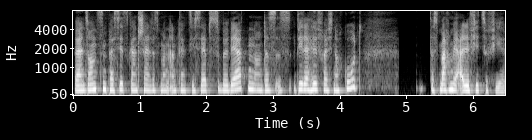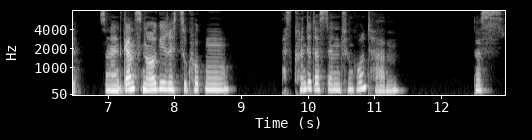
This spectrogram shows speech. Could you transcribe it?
Weil ansonsten passiert es ganz schnell, dass man anfängt, sich selbst zu bewerten und das ist weder hilfreich noch gut. Das machen wir alle viel zu viel. Sondern ganz neugierig zu gucken, was könnte das denn für einen Grund haben? Was,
